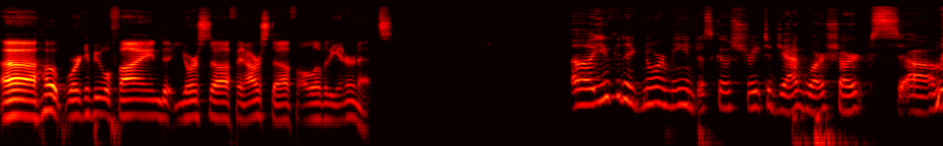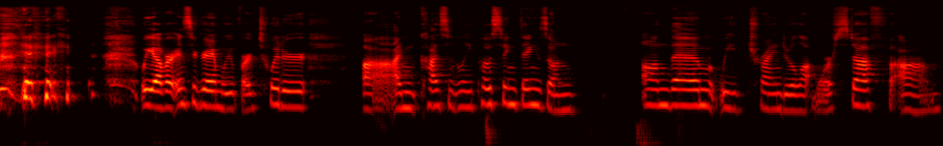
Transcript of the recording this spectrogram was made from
Uh, Hope, where can people find your stuff and our stuff all over the internets? Uh, you can ignore me and just go straight to Jaguar Sharks. Um, we have our Instagram, we have our Twitter. Uh, I'm constantly posting things on on them. We try and do a lot more stuff. Um,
